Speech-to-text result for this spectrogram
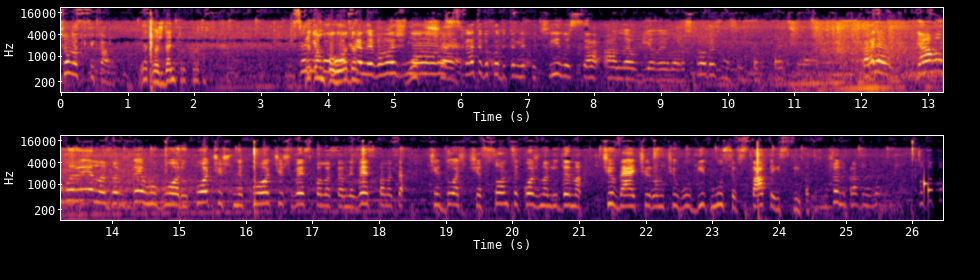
Що вас цікавить? Як ваш день проходить? Сьогодні Як вам погодка погода? неважна, Вообще. з хати виходити не хотілося, але об'явила розпродаж, мусив так працювати. Галя, Я говорила, завжди говорю, хочеш, не хочеш, виспалася, не виспалася, чи дощ, чи сонце, кожна людина чи вечором, чи в обід мусив встати і стріпати. Ну що я неправду говорю? Ну то то,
